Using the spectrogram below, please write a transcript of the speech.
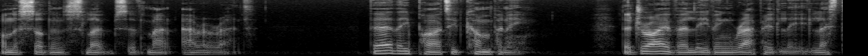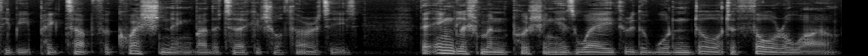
on the southern slopes of Mount Ararat. There they parted company, the driver leaving rapidly lest he be picked up for questioning by the Turkish authorities, the Englishman pushing his way through the wooden door to thaw a while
